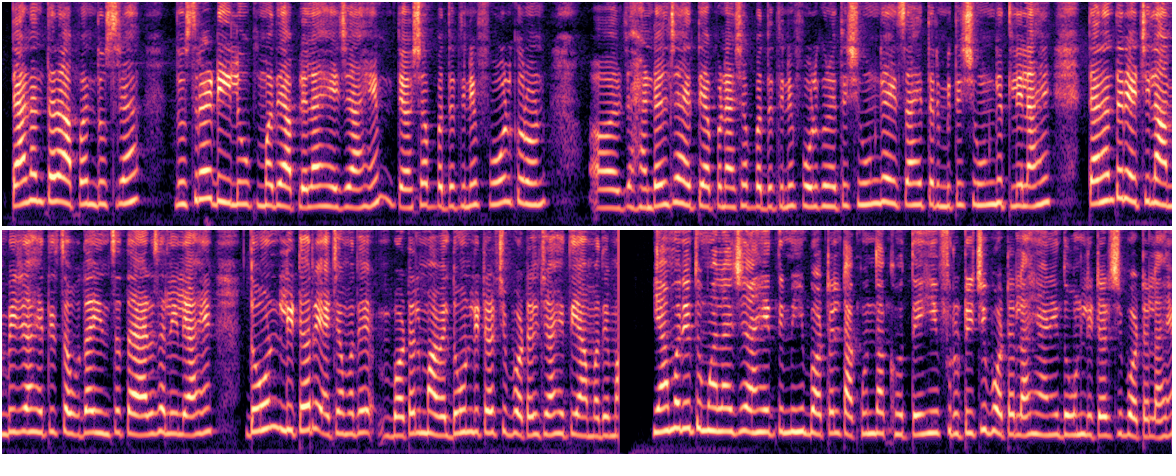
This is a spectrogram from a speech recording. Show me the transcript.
त्यानंतर आपण दुसऱ्या दुसऱ्या डी लूपमध्ये आपल्याला हे जे आहे ते अशा पद्धतीने फोल्ड करून हँडल जे आहे ते आपण अशा पद्धतीने फोल्ड करून ते शिवून घ्यायचं आहे तर मी ते शिवून घेतलेलं आहे. त्यानंतर याची लांबी जी आहे ती चौदा इंच तयार झालेली आहे. दोन लिटर याच्यामध्ये बॉटल मावेल. दोन लिटरची बॉटल जी आहे ती यामध्ये मा यामध्ये तुम्हाला जे आहे ते मी ही बॉटल टाकून दाखवते. ही फ्रुटीची बॉटल आहे आणि दोन लिटरची बॉटल आहे.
